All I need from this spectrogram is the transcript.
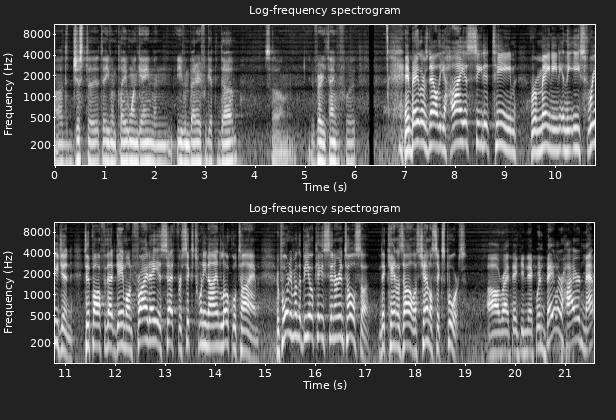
uh, to, just to, to even play one game, and even better if we get the dub. So um, very thankful for it. And Baylor is now the highest seeded team remaining in the East region. Tip-off for that game on Friday is set for 629 local time. Reporting from the BOK Center in Tulsa, Nick Canizales, Channel 6 Sports. All right, thank you, Nick. When Baylor hired Matt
